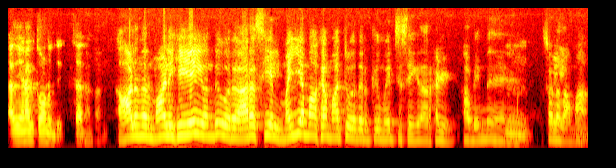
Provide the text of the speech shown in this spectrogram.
அது- எனக்கு தோணுது சார். ஆளுநர் மாளிகையை வந்து ஒரு அரசியல் மையமாக மாற்றுவதற்கு முயற்சி செய்கிறார்கள் அப்படின்னு. சொல்லலாமா?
